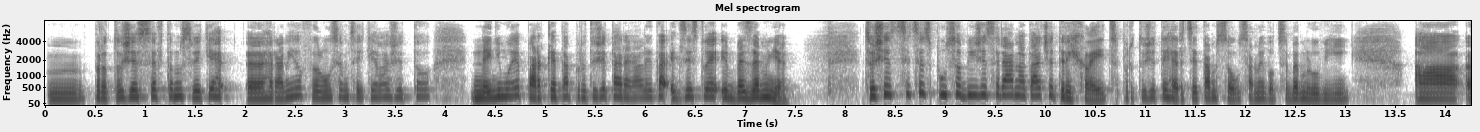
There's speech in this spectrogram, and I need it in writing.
um, protože se v tom světě uh, hraného filmu jsem cítila, že to není moje parketa, protože ta realita existuje i beze mě. Což je sice způsobí, že se dá natáčet rychlejc, protože ty herci tam jsou, sami od sebe mluví a e,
